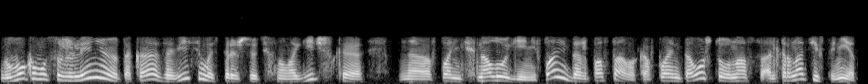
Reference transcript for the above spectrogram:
К глубокому сожалению, такая зависимость, прежде всего технологическая, э, в плане технологии, не в плане даже поставок, а в плане того, что у нас альтернатив-то нет.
